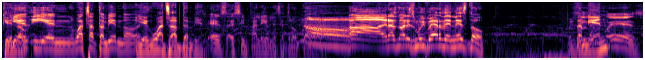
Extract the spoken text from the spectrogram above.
que Y, no- en, y en WhatsApp también, ¿no? y en WhatsApp también. Es, es infalible ese truco. ¡No! Ah, eras no eres muy verde en esto. Pues También. diga, pues.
